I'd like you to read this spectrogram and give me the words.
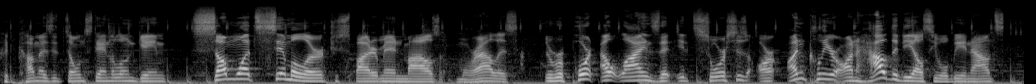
could come as its own standalone game, somewhat similar to Spider-Man Miles Morales. The report outlines that its sources are unclear on how the DLC will be announced,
